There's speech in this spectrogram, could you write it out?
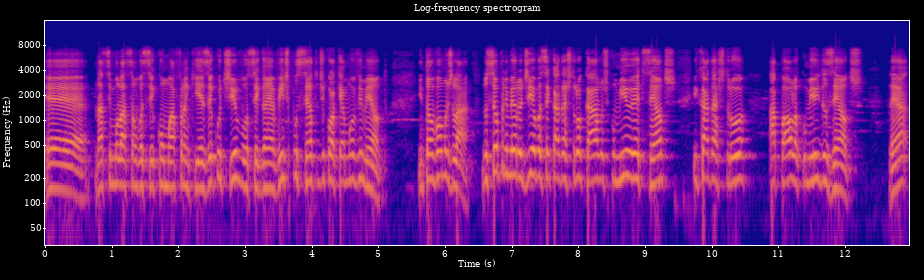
É, na simulação você como uma franquia executiva, você ganha 20% de qualquer movimento. Então vamos lá. No seu primeiro dia você cadastrou Carlos com 1.800 e cadastrou a Paula com 1.200. Né?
